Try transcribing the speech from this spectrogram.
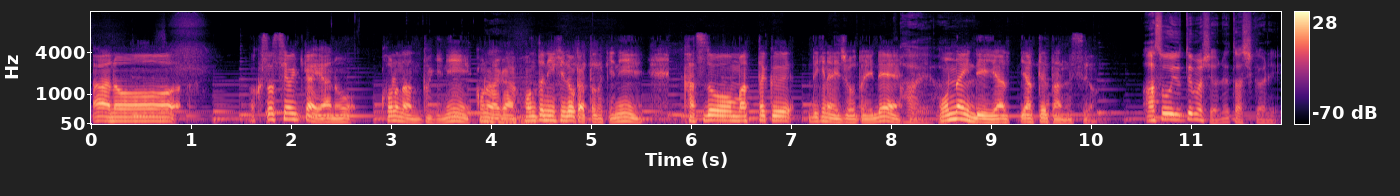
あのー、クソ強い機会、あの、コロナの時に、コロナが本当にひどかった時に、活動を全くできない状態で、はいはい、オンラインでややってたんですよ。あ、そう言ってましたよね、確かに。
